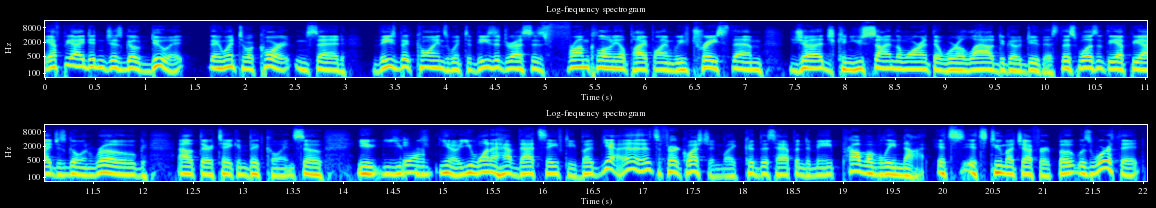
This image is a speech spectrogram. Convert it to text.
The FBI didn't just go do it. They went to a court and said, these bitcoins went to these addresses from Colonial Pipeline. We've traced them. Judge, can you sign the warrant that we're allowed to go do this? This wasn't the FBI just going rogue out there taking bitcoin. So you you Yeah. you, you know, you want to have that safety. But yeah, it's a fair question. Like could this happen to me? Probably not. It's it's too much effort, but it was worth it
